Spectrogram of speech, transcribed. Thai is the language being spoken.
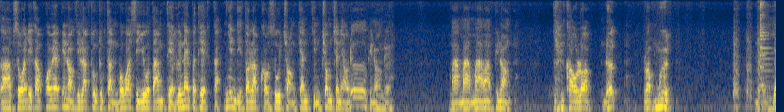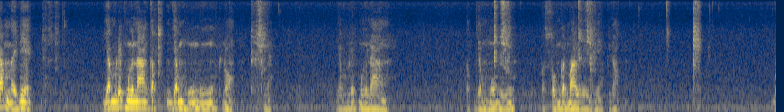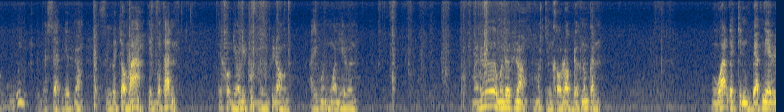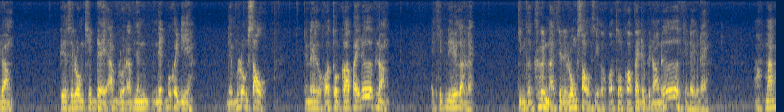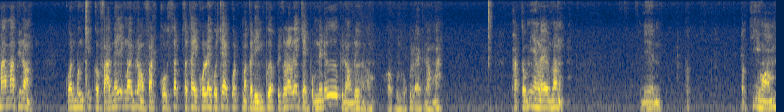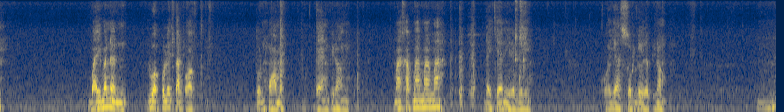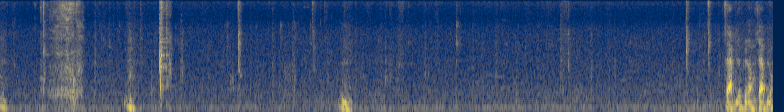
กราบสวัสดีครับพ่อแม่พี่น้องที่รักทุกทุกท่านบ่ว่าสิอยู่ต่างประเทศหรือในประเทศก็ยินดีต้อนรับเข้าสู่ช่องแกนจินชมชาแนลเด้อพี่น้องเด้อมามามามาพี่น้อง กินข้าวรอบเดึกรอบมืดได้ยำไหนนี่ยำเล็บมือนางกับยำหูหมูพี่น้องเนี่ยยำเล็บมือนาง กับยำหัวหมูผสมกันมาเลยเนี่ยพี่น้อง อุ้ยเป็นต่แสบเลยพี่น้อง ซื้อกระจอมมาเห็นบ่ท่านแต่ข้าวเหนียวนี่พุ่นหนึ่งพี่น้อง ไอ้หวนหวนนี่เห็นบ่นมาเด้อมาเด้อพี่น้อง มากินข้าวรอบเด็กน้ำกันเมื่อวานก็กินแบบเนี้ยพี่น้อง เพียสิลงคลิปได้อัพโหลดอัพยังเน็ตบ่ค่อยดี เดี๋ยวมันลงเศร้าจังไดก็ขอโทษขออภัยเด้อพี่น้อง ไอ้คลิปนี้กันแหละ กินกลางคืนอาจจะได้ลงเศร้าสิก็ขอโทษขออภัยเด้อพี่น้องเด้อจังไดก็ได้ อามามามาพี่น้องก่อนเบิ่งคลิปก็ฝากแน่ยักน้อยพี่น้องฝากกดซับสไครต์กดไลค์กดแชร์กดมากระดิ่งเพื่อเป็นกำลังแรงใจผมในเด้อพี่น้องเด้อเอาขอบคุณขอบคุณหลายพี่น้องมาผักก็มีอย่างไรพี่น้องอันนี่ผักผักชีหอม ใบมันนั่นลวกไปเลยตัดออก ต้นหอมแตงพี่น้องนี่มาครับมามามาได้แค่นี้เลยมือนี้ขออนุญาตสดเลยแล้วพี่น้อง แซ่บอยู่พี่น้องแซ่บอยู่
